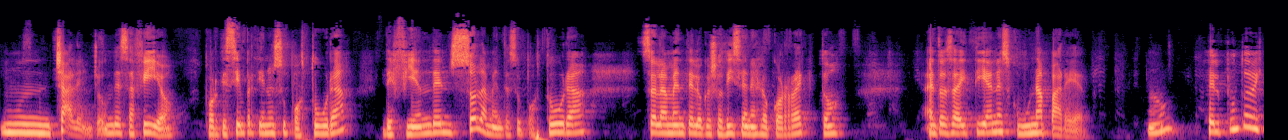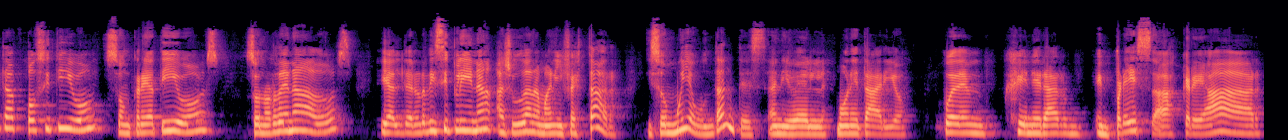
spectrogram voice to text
un challenge, un desafío, porque siempre tienen su postura, defienden solamente su postura, solamente lo que ellos dicen es lo correcto, entonces ahí tienes como una pared. ¿no? Desde el punto de vista positivo, son creativos, son ordenados y al tener disciplina ayudan a manifestar y son muy abundantes a nivel monetario. Pueden generar empresas, crear,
